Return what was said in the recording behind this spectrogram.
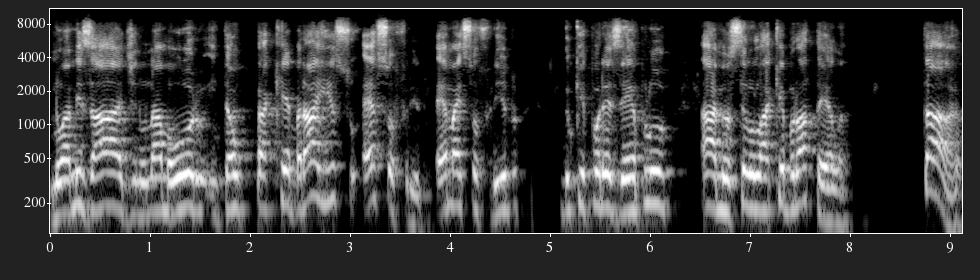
numa amizade, no namoro. Então, para quebrar isso, é sofrido. É mais sofrido do que, por exemplo, ah, meu celular quebrou a tela. Tá,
